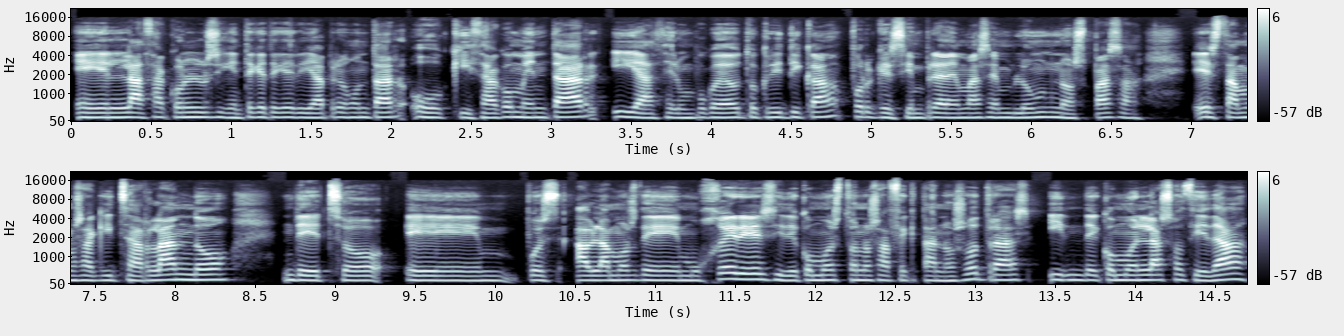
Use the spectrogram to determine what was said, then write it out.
enlaza con lo siguiente que te quería preguntar o quizá comentar y hacer un poco de autocrítica, porque siempre además en Bloom nos pasa. Estamos aquí charlando, de hecho, eh, pues hablamos de mujeres y de cómo esto nos afecta a nosotras y de cómo en la sociedad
